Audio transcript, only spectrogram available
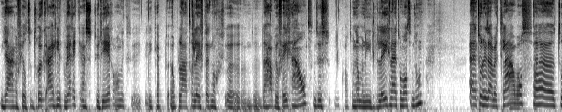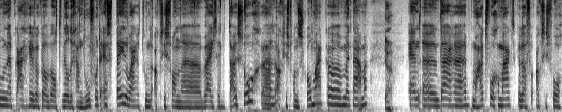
jaren veel te druk eigenlijk, werk en studeren. Want ik, ik heb op latere leeftijd nog de, de HBOV gehaald. Dus ik had toen helemaal niet de gelegenheid om wat te doen. En toen ik daarmee klaar was, uh, toen heb ik aangegeven dat ik wel wat wilde gaan doen voor de SP. Er waren toen de acties van uh, Wij zijn de thuiszorg, de acties van de schoonmaak met name. Ja. En daar heb ik mijn hart voor gemaakt. Ik heb daar acties voor,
